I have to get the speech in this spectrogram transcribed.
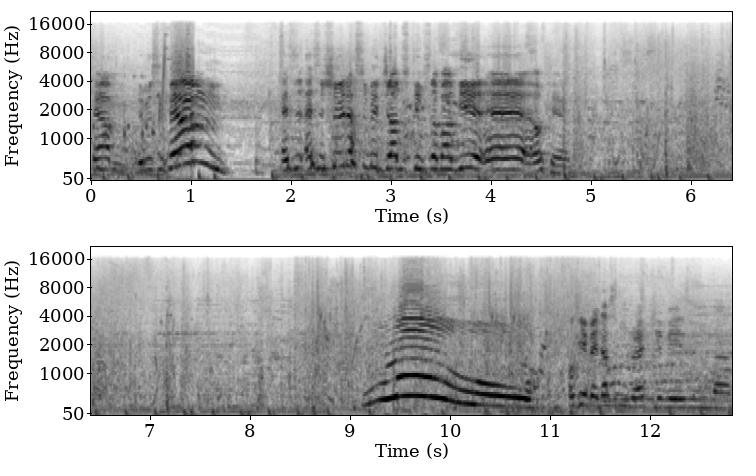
färben. Wir müssen färben! Es ist, es ist schön, dass du mir Jumps gibst, aber wir, äh, okay. Okay, wäre das ein Drag gewesen, dann.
